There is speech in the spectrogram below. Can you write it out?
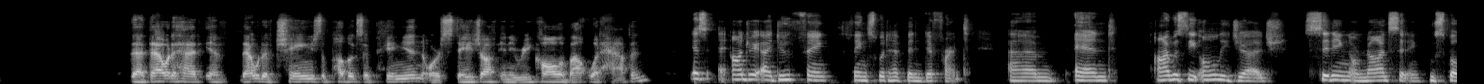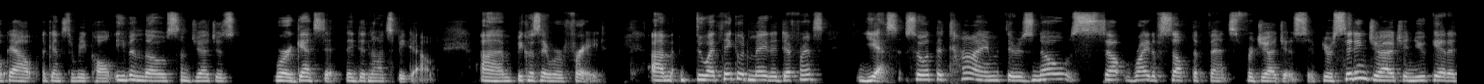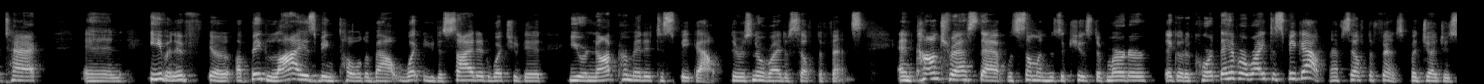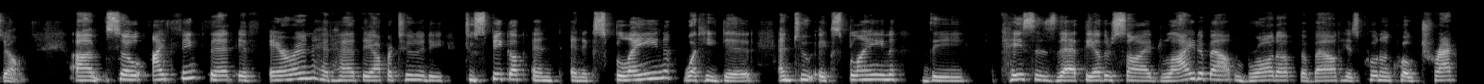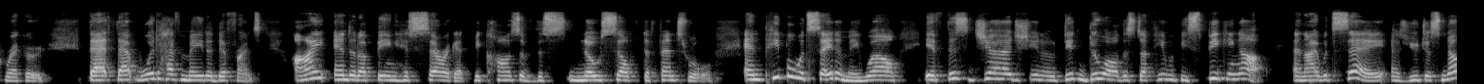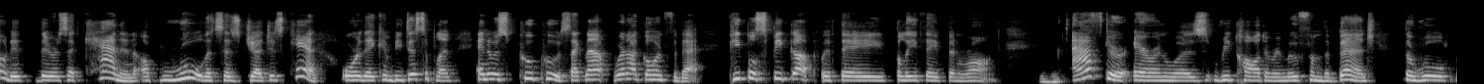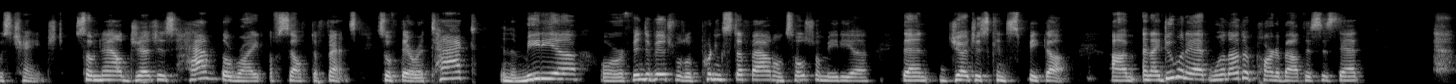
that that would have had if that would have changed the public's opinion or staged off any recall about what happened? Yes, Andre, I do think things would have been different. Um, and I was the only judge, sitting or non-sitting, who spoke out against the recall, even though some judges were against it. They did not speak out um, because they were afraid. Um, do I think it would have made a difference? Yes. So at the time, there's no self, right of self defense for judges. If you're a sitting judge and you get attacked, and even if you know, a big lie is being told about what you decided, what you did, you're not permitted to speak out. There is no right of self defense. And contrast that with someone who's accused of murder. They go to court, they have a right to speak out and have self defense, but judges don't. Um, so I think that if Aaron had had the opportunity to speak up and, and explain what he did and to explain the cases that the other side lied about and brought up about his quote unquote track record that that would have made a difference i ended up being his surrogate because of this no self-defense rule and people would say to me well if this judge you know didn't do all this stuff he would be speaking up and I would say, as you just noted, there's a canon, a rule that says judges can't, or they can be disciplined. And it was poo poo. It's like, now nah, we're not going for that. People speak up if they believe they've been wronged. Mm-hmm. After Aaron was recalled and removed from the bench, the rule was changed. So now judges have the right of self defense. So if they're attacked in the media or if individuals are putting stuff out on social media, then judges can speak up. Um, and I do want to add one other part about this is that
